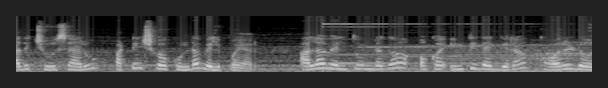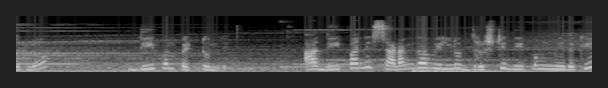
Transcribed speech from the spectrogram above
అది చూశారు పట్టించుకోకుండా వెళ్ళిపోయారు. అలా వెళ్తూ ఉండగా ఒక ఇంటి దగ్గర కారిడోర్లో దీపం పెట్టుంది. ఆ దీపాన్ని సడన్గా వీళ్ళు దృష్టి దీపం మీదకి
